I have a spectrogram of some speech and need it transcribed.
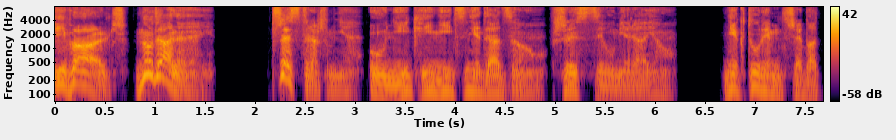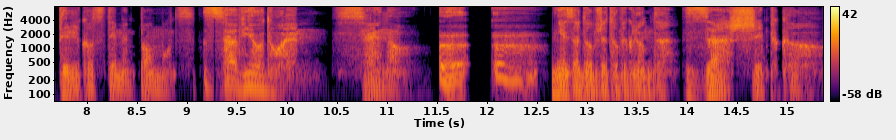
i walcz. No dalej. Przestrasz mnie. Uniki nic nie dadzą. Wszyscy umierają. Niektórym trzeba tylko z tym pomóc. Zawiodłem, Seno. Nie za dobrze to wygląda. Za szybko.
